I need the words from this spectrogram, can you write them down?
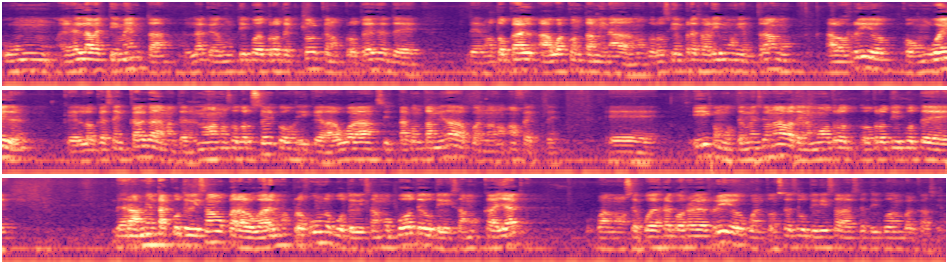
un, es la vestimenta, ¿verdad? que es un tipo de protector que nos protege de, de no tocar aguas contaminadas. Nosotros siempre salimos y entramos a los ríos con un wader, que es lo que se encarga de mantenernos a nosotros secos y que el agua, si está contaminada, pues no nos afecte. Eh, y como usted mencionaba, tenemos otro, otro tipo de de herramientas que utilizamos para lugares más profundos, pues utilizamos botes, utilizamos kayak, cuando no se puede recorrer el río, pues entonces se utiliza ese tipo de embarcación.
